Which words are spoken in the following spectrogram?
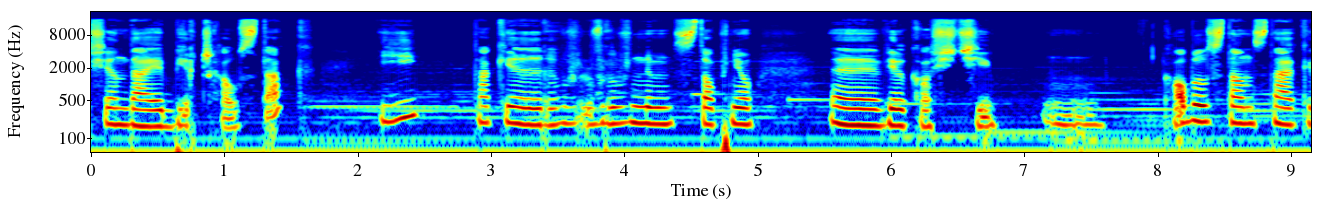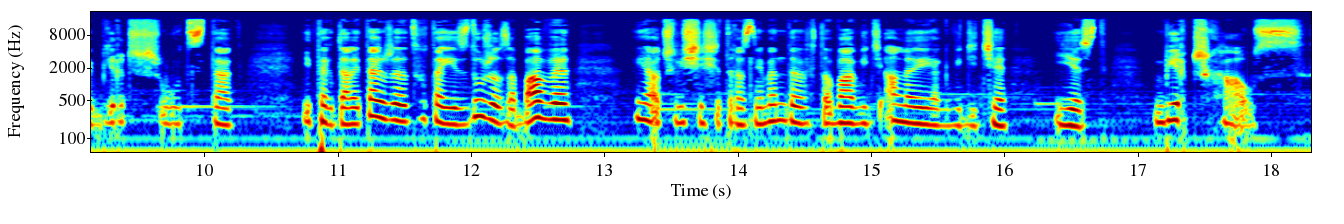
się daje Birch House tak i takie w różnym stopniu e, wielkości Mm, cobblestone stack, birchwood stack i tak dalej. Także tutaj jest dużo zabawy. Ja oczywiście się teraz nie będę w to bawić, ale jak widzicie jest birch house.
